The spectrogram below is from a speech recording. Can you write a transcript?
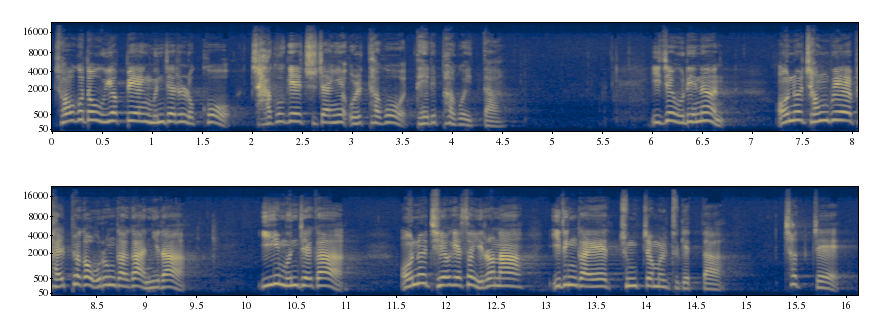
적어도 위협 비행 문제를 놓고 자국의 주장이 옳다고 대립하고 있다. 이제 우리는 어느 정부의 발표가 옳은가가 아니라 이 문제가 어느 지역에서 일어나 일인가에 중점을 두겠다. 첫째,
